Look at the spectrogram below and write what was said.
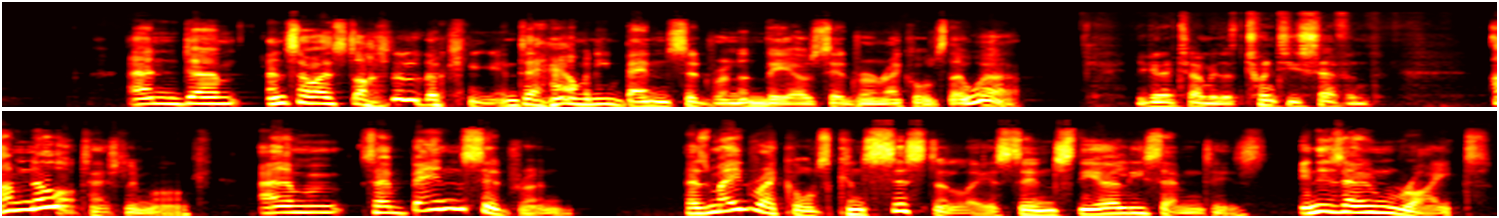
And um, and so I started looking into how many Ben Sidran and Leo Sidran records there were. You're going to tell me there's 27. I'm not actually, Mark. Um, so Ben Sidran has made records consistently since the early 70s in his own right.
